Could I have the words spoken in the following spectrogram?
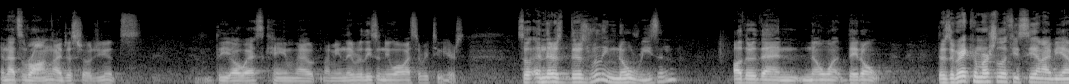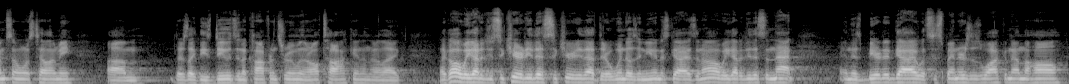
And that's wrong. I just showed you. It's, the OS came out, I mean, they release a new OS every two years. So, and there's, there's really no reason other than no one, they don't, there's a great commercial if you see on IBM, someone was telling me. Um, there's like these dudes in a conference room and they're all talking and they're like, like, oh, we got to do security this, security that. There are Windows and Unix guys, and oh, we got to do this and that. And this bearded guy with suspenders is walking down the hall.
